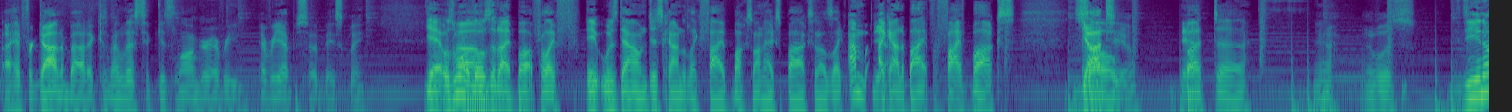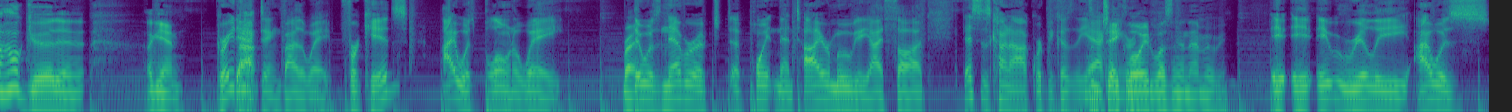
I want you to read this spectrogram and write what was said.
I had forgotten about it because my list it gets longer every every episode, basically. Yeah, it was one of those Um, that I bought for like f- it was down discounted like five bucks on Xbox, and I was like, I'm Yeah. I gotta buy it for five bucks. Got So- to. Yeah. But uh, yeah, it was Do you know how good and again, great acting, by the way, for kids. I was blown away. right? There was never a, a point in the entire movie I thought this is kind of awkward because of the acting. Jake or- Lloyd wasn't in that movie. It, it it really I was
